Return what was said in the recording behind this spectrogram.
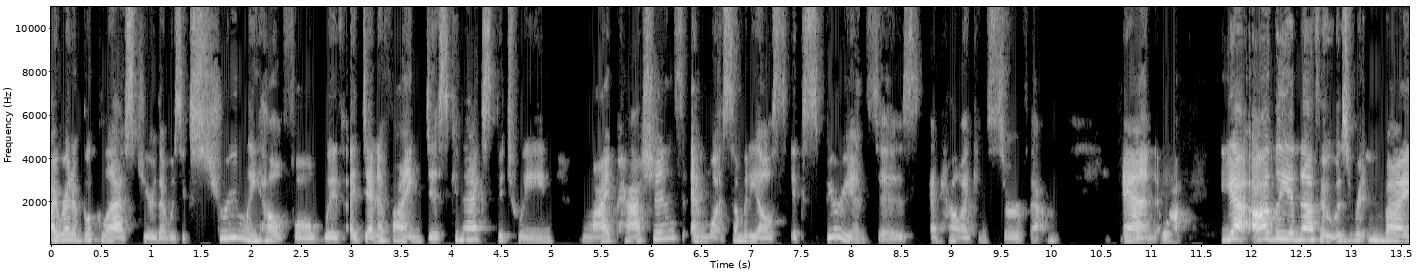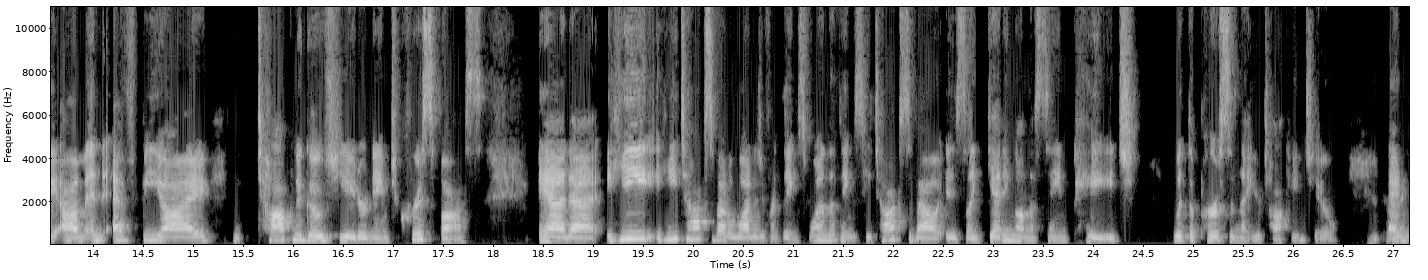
i read a book last year that was extremely helpful with identifying disconnects between my passions and what somebody else experiences and how i can serve them. And oh, cool yeah, oddly enough, it was written by um, an FBI top negotiator named Chris Voss, and uh, he he talks about a lot of different things. One of the things he talks about is like getting on the same page with the person that you're talking to, and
